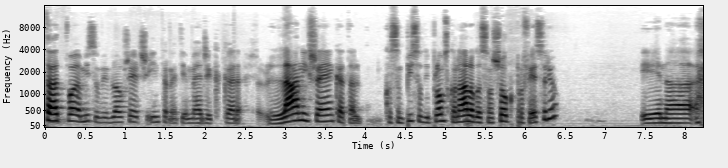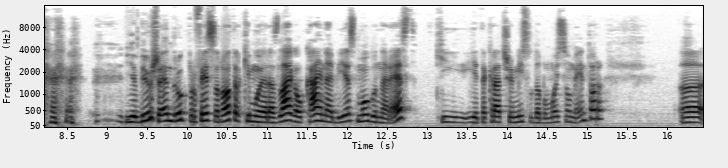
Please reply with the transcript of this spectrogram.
ta tvoja misel bi bila všeč, internet je magic. Ker lani še enkrat, ali, ko sem pisal diplomsko nalogo, sem šel k profesorju. In uh, je bil še en drug profesor, noter, ki mu je razlagal, kaj naj bi jaz mogel narediti, ki je takrat še mislil, da bo moj somentor. Uh,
